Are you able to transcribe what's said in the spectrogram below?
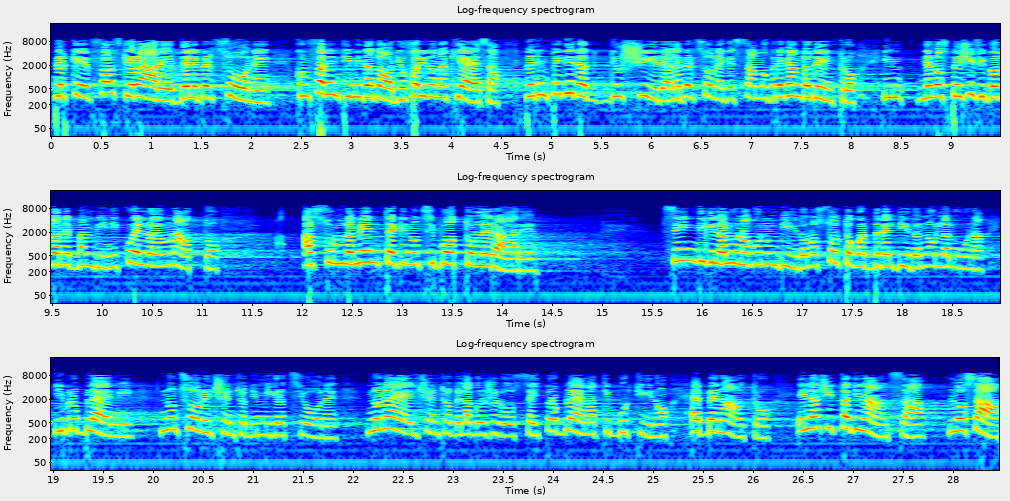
perché far schierare delle persone con fare intimidatorio fuori da una chiesa per impedire di uscire alle persone che stanno pregando dentro, in, nello specifico donne e bambini, quello è un atto assolutamente che non si può tollerare. Se indichi la luna con un dito, lo stolto guarderà il dito e non la luna. I problemi non sono il centro di immigrazione, non è il centro della Croce Rossa, il problema a Tiburtino è ben altro e la cittadinanza lo sa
